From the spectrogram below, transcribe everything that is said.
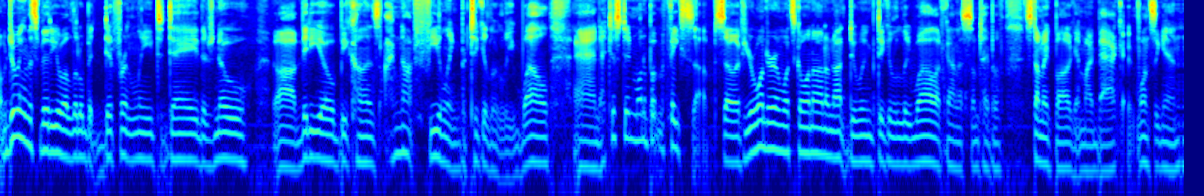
I'm doing this video a little bit differently today. There's no uh, video because I'm not feeling particularly well and I just didn't want to put my face up. So if you're wondering what's going on, I'm not doing particularly well. I've got a, some type of stomach bug my back once again.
